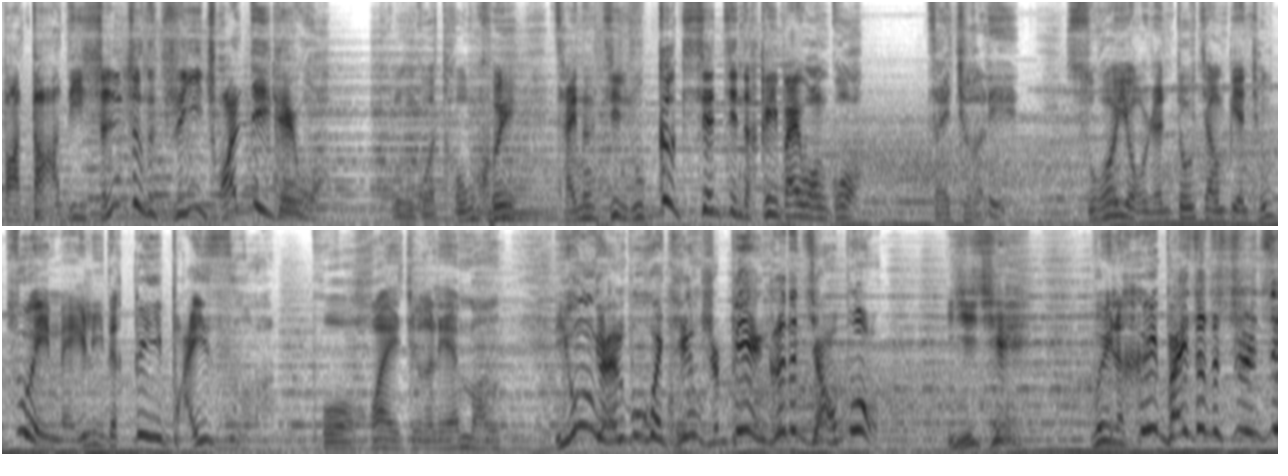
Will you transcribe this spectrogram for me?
把大地神圣的旨意传递给我，通过头盔才能进入更先进的黑白王国。在这里，所有人都将变成最美丽的黑白色。破坏者联盟永远不会停止变革的脚步，一切为了黑白色的世界！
